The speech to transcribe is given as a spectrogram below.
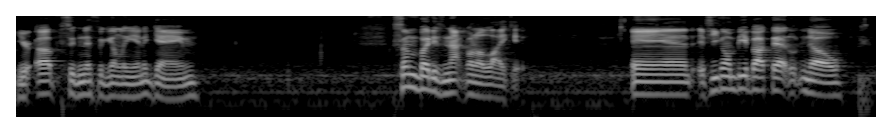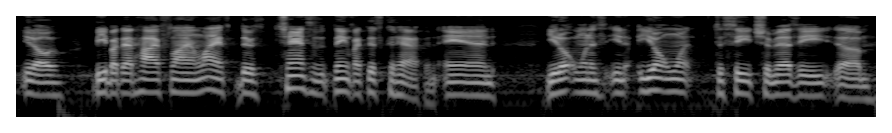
you're up significantly in a game somebody's not to like it. And if you're to be about that, you know, you know, be about that high flying life, there's chances that things like this could happen. And you don't want to, you, know, you don't want to see Chimezie um,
